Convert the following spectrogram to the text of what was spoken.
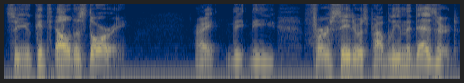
so you could tell the story, right? The the first seder was probably in the desert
